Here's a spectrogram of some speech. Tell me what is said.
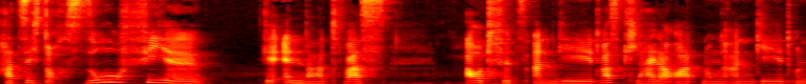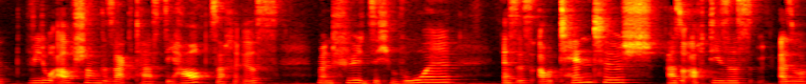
hat sich doch so viel geändert, was Outfits angeht, was Kleiderordnung angeht. Und wie du auch schon gesagt hast, die Hauptsache ist, man fühlt sich wohl, es ist authentisch. Also auch dieses, also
